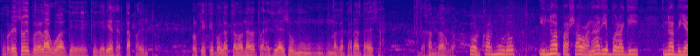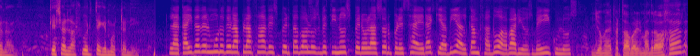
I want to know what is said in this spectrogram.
Por eso y por el agua que, que quería saltar para adentro. Porque es que por los escalones parecía eso un, una catarata esa, dejando agua. Volcar muro y no ha pasado a nadie por aquí y no ha pillado a nadie. Que esa es la suerte que hemos tenido. La caída del muro de la plaza ha despertado a los vecinos, pero la sorpresa era que había alcanzado a varios vehículos. Yo me despertaba para irme a trabajar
